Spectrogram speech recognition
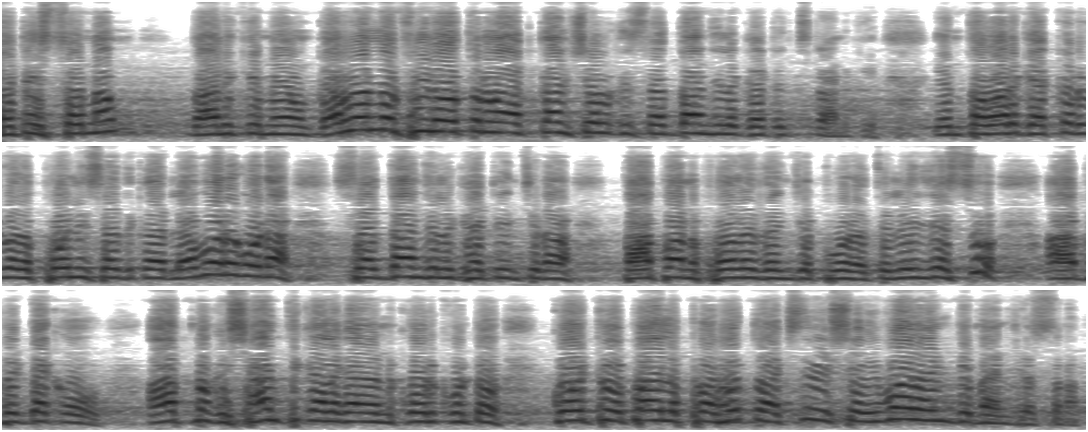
ఘటిస్తున్నాం. దానికి మేము గర్వంగా ఫీల్ అవుతున్నాం. హెడ్ కానిస్టేబుల్కి శ్రద్ధాంజలి ఘటించడానికి. ఇంతవరకు ఎక్కడ కూడా పోలీస్ అధికారులు ఎవరు కూడా శ్రద్ధాంజలి ఘటించిన పాపాను పోలేదని చెప్పి కూడా తెలియజేస్తూ ఆ బిడ్డకు ఆత్మకు శాంతి కలగాలని కోరుకుంటూ కోటి రూపాయల ప్రభుత్వ ఎక్స్గ్రేషన్ ఇవ్వాలని డిమాండ్ చేస్తున్నాం.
